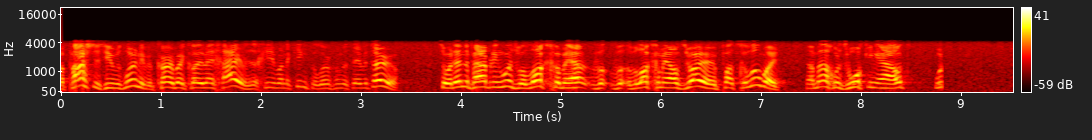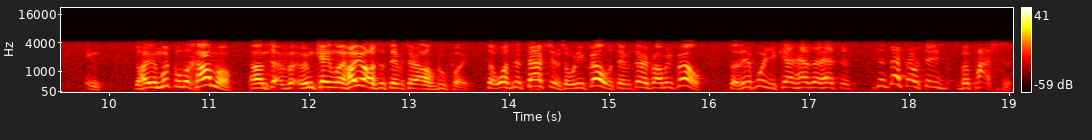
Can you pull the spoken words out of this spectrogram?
But Pashas he was learning, but Kar by Koy Mechayev, was a Chiv on the king to learn from the Sefer Torah. So what ended up happening was, Now Melech was walking out The Hayya Mutal B'chamo. Um, so it wasn't attached to him. So when he fell, the Sefer Torah probably fell. So therefore, you can't have that heter. He says that's our say bepashtus.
